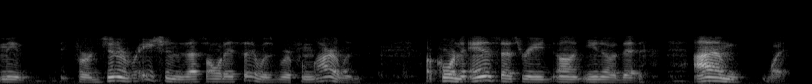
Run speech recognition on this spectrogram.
I mean, for generations, that's all they said was we're from Ireland, according to ancestry, uh, you know that I am what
